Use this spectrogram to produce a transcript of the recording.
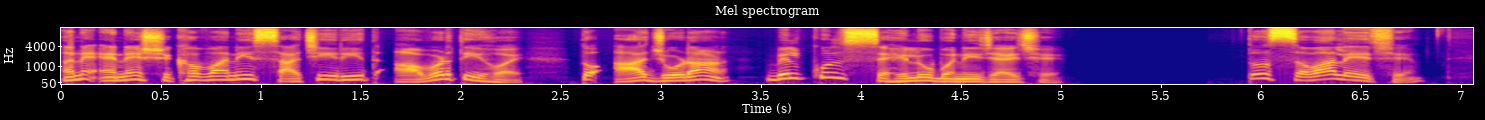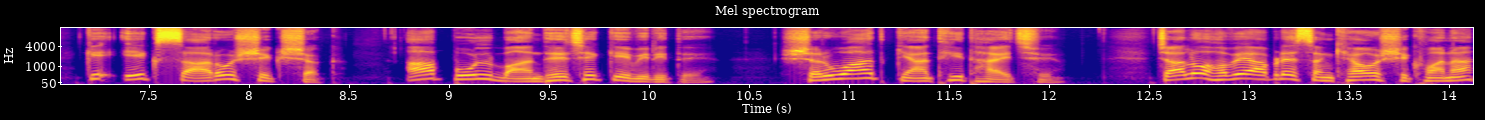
અને એને શીખવવાની સાચી રીત આવડતી હોય, તો આ જોડાણ બિલકુલ સહેલું બની જાય છે. તો સવાલ એ છે કે એક સારો શિક્ષક આ પુલ બાંધે છે કેવી રીતે? શરૂઆત ક્યાંથી થાય છે? ચાલો હવે આપણે સંખ્યાઓ શીખવાના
